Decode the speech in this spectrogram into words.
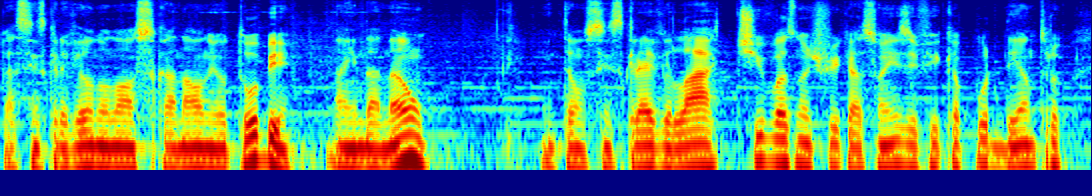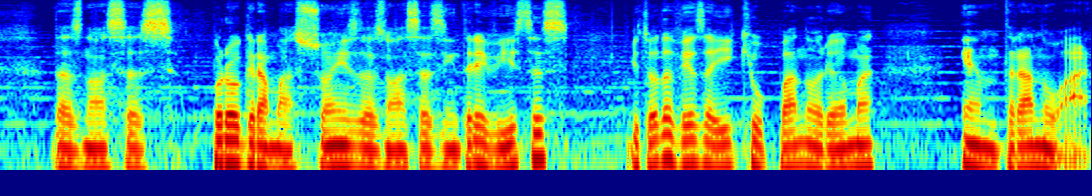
Já se inscreveu no nosso canal no YouTube? Ainda não? Então se inscreve lá, ativa as notificações e fica por dentro das nossas programações, das nossas entrevistas e toda vez aí que o panorama entrar no ar.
